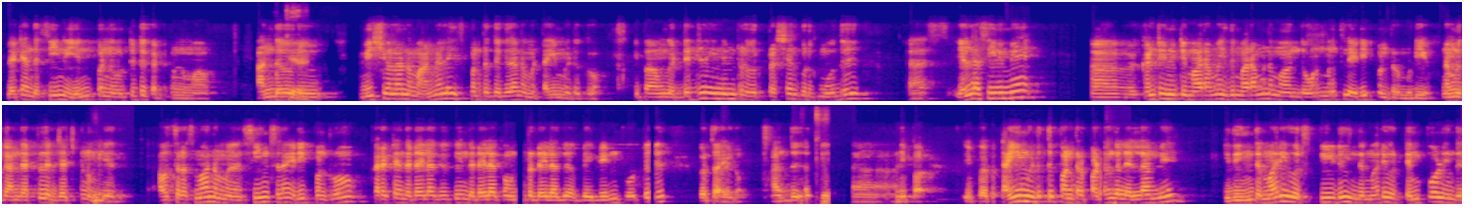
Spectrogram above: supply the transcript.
இல்லாட்டி அந்த சீனை என் பண்ண விட்டுட்டு கட் பண்ணணுமா அந்த. ஒரு விஷயம்லாம் நம்ம அனலைஸ் பண்றதுக்கு தான் நம்ம டைம் எடுக்கிறோம். இப்ப அவங்க டெட்லைன்ன்ற ஒரு ப்ரெஷர் கொடுக்கும்போது எல்லா சீனுமே கண்டினியூட்டி மாறாம இது மாறாம நம்ம அந்த ஒன் மந்த்ல எடிட் பண்ற முடியும். நம்மளுக்கு அந்த இடத்துல ஜட்ஜ் பண்ண முடியாது. அவசர அவசரமா நம்ம சீன்ஸ் எல்லாம் எடிட் பண்றோம். கரெக்டா இந்த டைலாகுக்கு இந்த டைலாக் கவுண்டர் டைலாக் அப்படி இப்படின்னு போட்டு ஒருத்தாயிடும் அது கண்டிப்பா. இப்ப டைம் எடுத்து பண்ற படங்கள் எல்லாமே இது இந்த மாதிரி ஒரு ஸ்பீடு இந்த மாதிரி ஒரு டெம்போல இந்த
